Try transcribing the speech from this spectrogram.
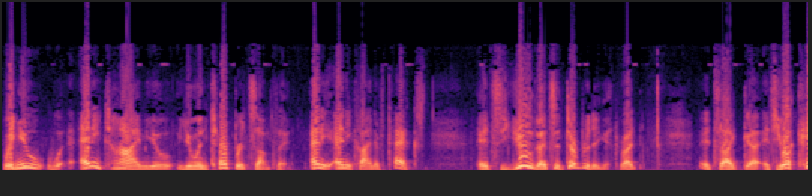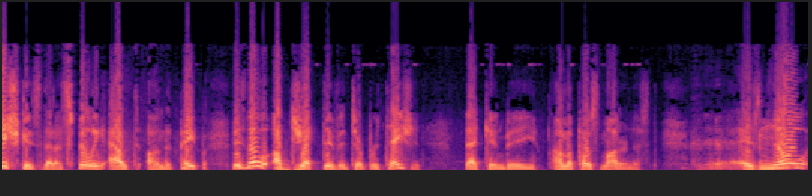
when you, any time you, you interpret something, any, any kind of text, it's you that's interpreting it, right? It's like uh, it's your kishkas that are spilling out on the paper. There's no objective interpretation that can be. I'm a postmodernist. There's no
